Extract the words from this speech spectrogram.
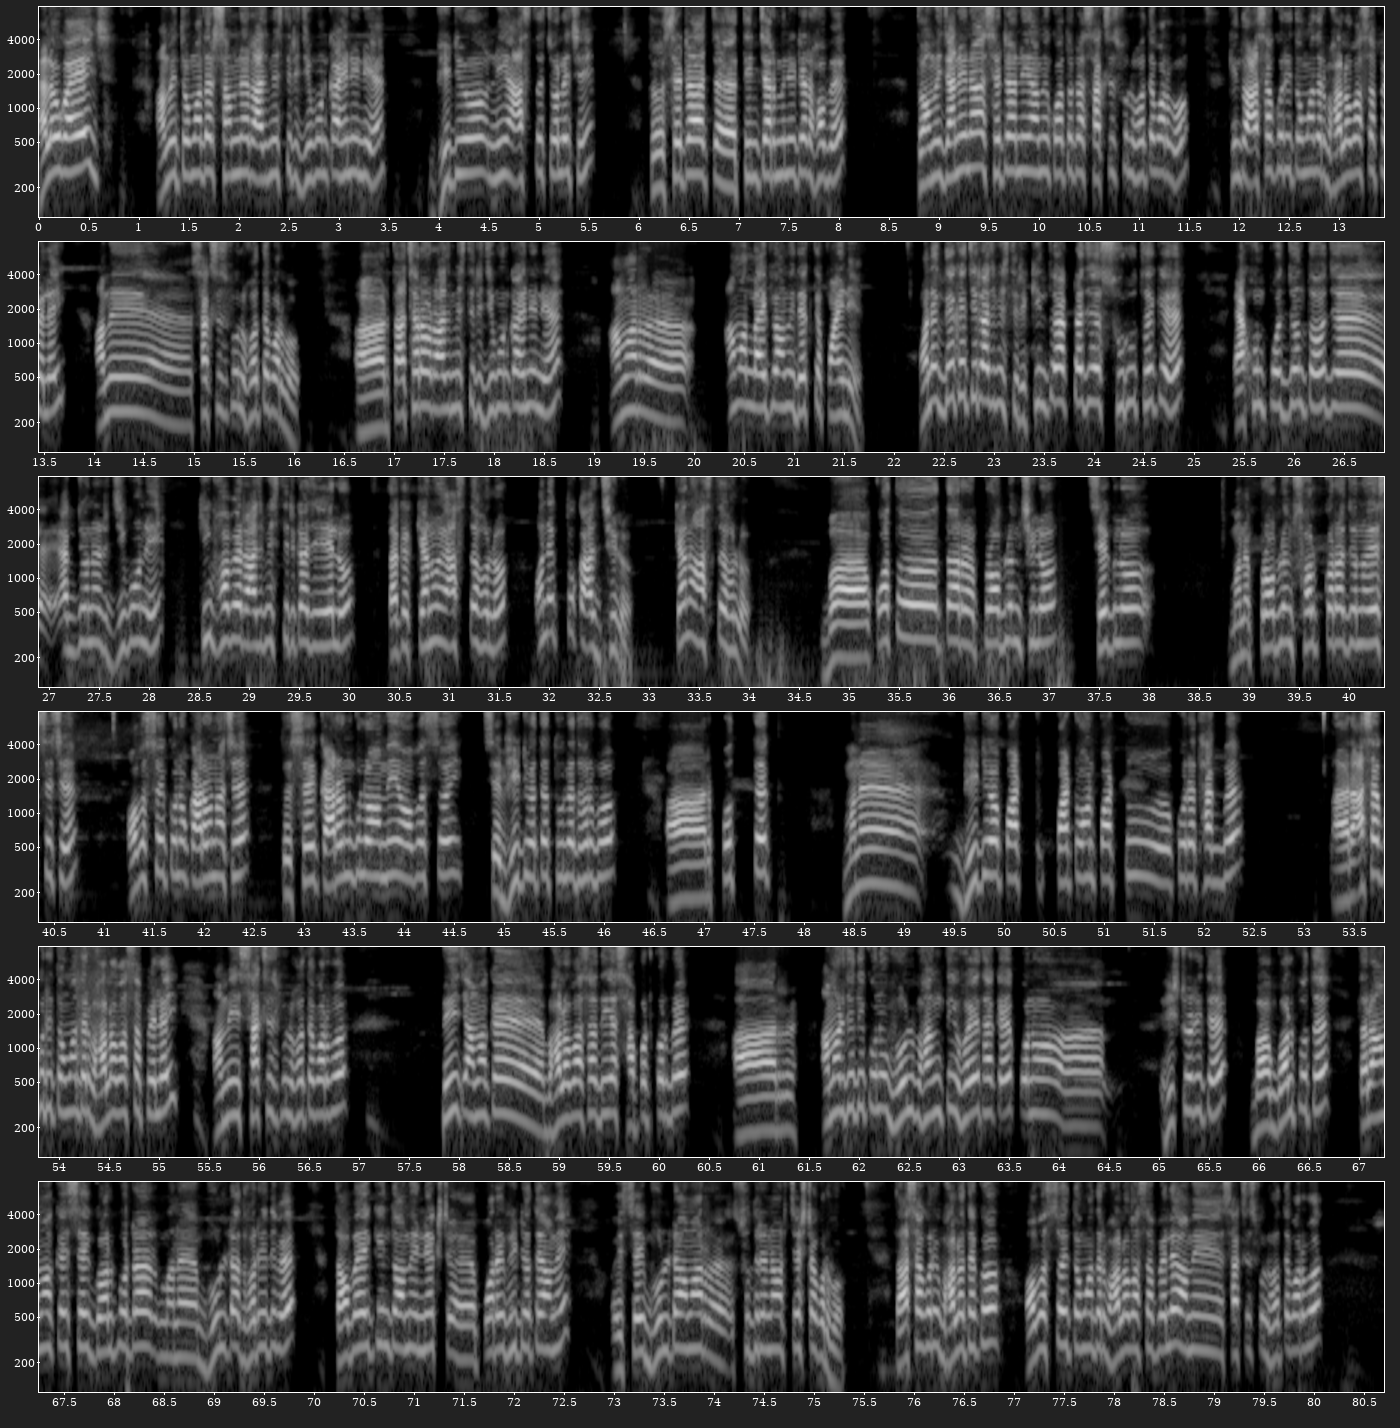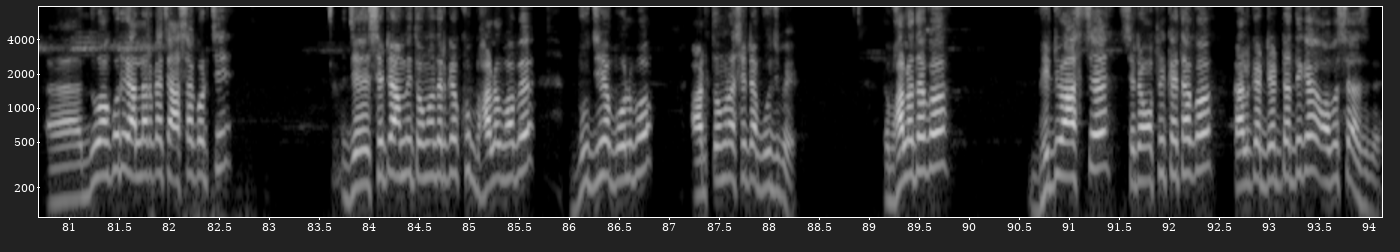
Hello guys আমি তোমাদের সামনে রাজমিস্ত্রির জীবন কাহিনী নিয়ে ভিডিও নিয়ে আসতে চলেছি। তো সেটা তিন চার মিনিটের হবে। তো আমি জানি না সেটা নিয়ে আমি কতটা সাকসেসফুল হতে পারব, কিন্তু আশা করি তোমাদের ভালোবাসা পেলেই আমি সাকসেসফুল হতে পারব। আর তাছাড়াও রাজমিস্ত্রির জীবন কাহিনী নিয়ে আমার আমার লাইফে আমি দেখতে পাইনি। অনেক দেখেছি রাজমিস্ত্রি, কিন্তু একটা যে শুরু থেকে এখন পর্যন্ত যে একজনের জীবনে কীভাবে রাজমিস্ত্রির কাজে এলো, তাকে কেন আসতে হলো, অনেক তো কাজ ছিল। কেন আসতে হলো? বা কত তার প্রবলেম ছিল, সেগুলো মানে প্রবলেম সলভ করার জন্য এসেছে। অবশ্যই কোনো কারণ আছে, তো সেই কারণগুলো আমি অবশ্যই সে ভিডিওতে তুলে ধরবো। আর প্রত্যেক মানে video part part one part two করে থাকবে। আর আশা করি তোমাদের ভালোবাসা পেলেই আমি সাকসেসফুল হতে পারব। প্লিজ আমাকে ভালোবাসা দিয়ে সাপোর্ট করবে। আর আমার যদি কোনো ভুল ভাঙতি হয়ে থাকে কোনো হিস্টোরিতে বা গল্পতে, তাহলে আমাকে সেই গল্পটার মানে ভুলটা ধরিয়ে দিবে। তবেই কিন্তু আমি নেক্সট পরের ভিডিওতে আমি ওই সেই ভুলটা আমার শুধরে নেওয়ার চেষ্টা করব। তো আশা করি ভালো থেকো। অবশ্যই তোমাদের ভালোবাসা পেলে আমি সাকসেসফুল হতে পারব। দোয়া করি আল্লাহর কাছে আশা করছি যে সেটা আমি তোমাদেরকে খুব ভালোভাবে বুঝিয়ে বলব। আর তোমরা সেটা বুঝবে। তো ভালো থাকো, ভিডিও আসছে, সেটা অপেক্ষায় থাকো কালকে ডেটটার দিকে অবশ্যই আসবে।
